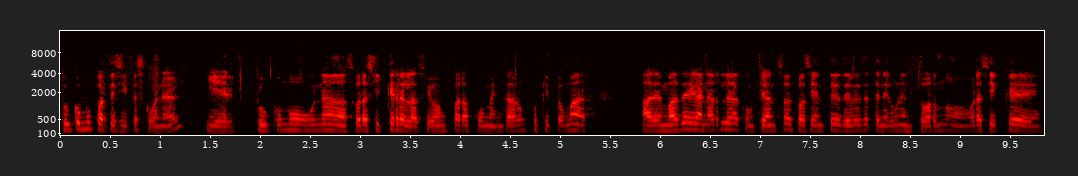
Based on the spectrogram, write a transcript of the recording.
tú cómo participes con él y el tú como una, ahora sí que relación para fomentar un poquito más. Además de ganarle la confianza al paciente, debes de tener un entorno, ahora sí que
